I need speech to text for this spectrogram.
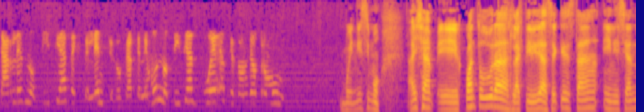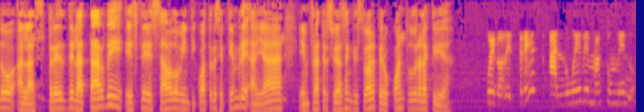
darles noticias excelentes. O sea, tenemos noticias buenas que son de otro mundo. Buenísimo. Aisha, eh, ¿cuánto dura la actividad? Sé que están iniciando a las 3 de la tarde este sábado 24 de septiembre allá en Frater Ciudad San Cristóbal, pero ¿cuánto dura la actividad? Bueno, de 3 a 9 más o menos.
